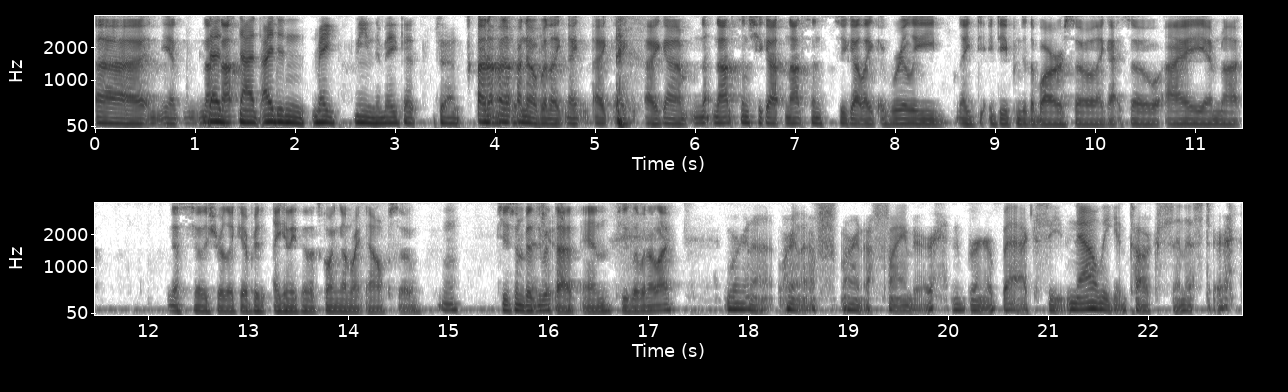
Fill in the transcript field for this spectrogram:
Uh, yeah, not, That's not, not, I didn't make mean to make that sound. I know, I know, but like, like, like, like, like um, not, not since she got, not since she got like really like d- deep into the bar. So like, I, so I am not necessarily sure like every like anything that's going on right now. So mm, she's been busy with that, and she's living her life. We're gonna we're gonna we're gonna find her and bring her back. See, now we can talk sinister.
